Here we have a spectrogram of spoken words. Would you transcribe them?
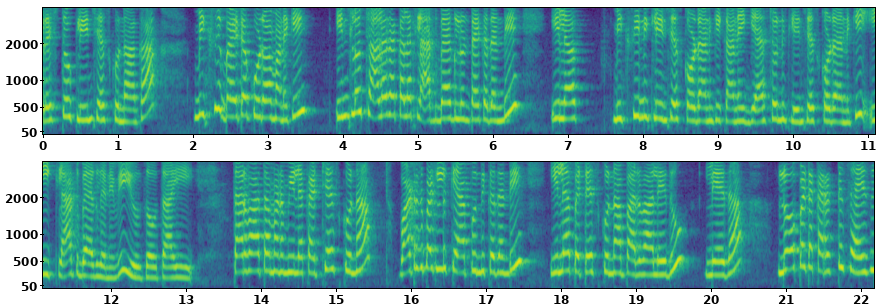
బ్రష్తో క్లీన్ చేసుకున్నాక మిక్సీ బయట కూడా మనకి ఇంట్లో చాలా రకాల క్లాత్ బ్యాగులు ఉంటాయి కదండి. ఇలా మిక్సీని క్లీన్ చేసుకోవడానికి కానీ గ్యాస్ స్టవ్ని క్లీన్ చేసుకోవడానికి ఈ క్లాత్ బ్యాగులు అనేవి యూజ్ అవుతాయి. తర్వాత మనం ఇలా కట్ చేసుకున్న వాటర్ బాటిల్ క్యాప్ ఉంది కదండి. ఇలా పెట్టేసుకున్నా పర్వాలేదు. లేదా లోపల కరెక్ట్ సైజు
